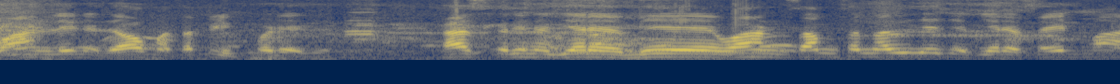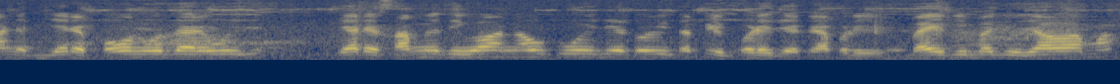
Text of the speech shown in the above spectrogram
વાહન લઈને જવામાં તકલીફ પડે છે ખાસ કરીને જ્યારે બે વાહન સામસામે આવી જાય છે ત્યારે સાઈડમાં અને જ્યારે પવન વધારે હોય છે ત્યારે સામેથી વાહન આવતું હોય છે તો એ તકલીફ પડે છે કે આપણી બાઇક બાજુ જવામાં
